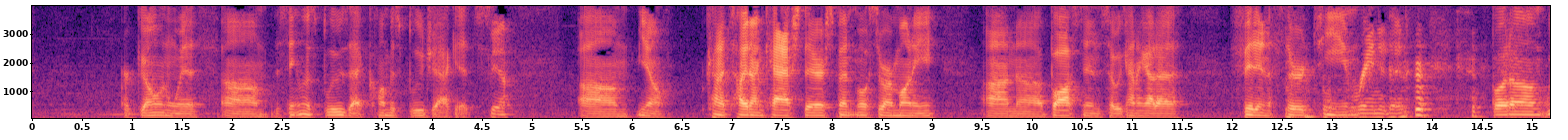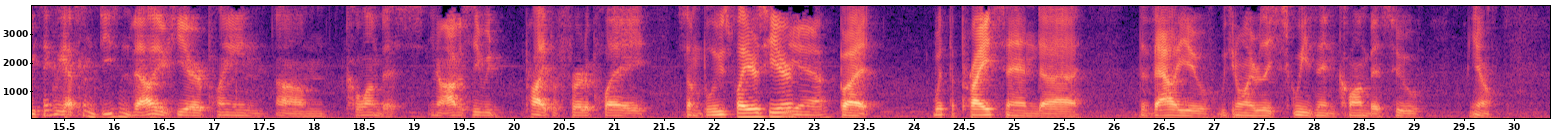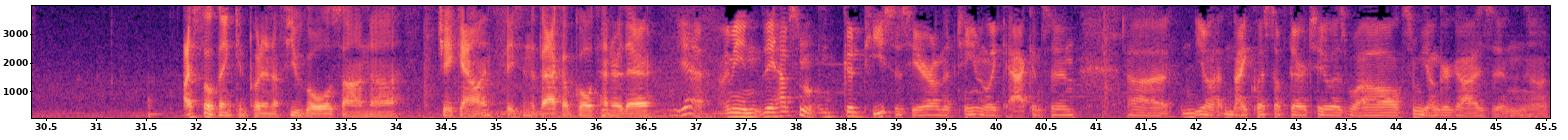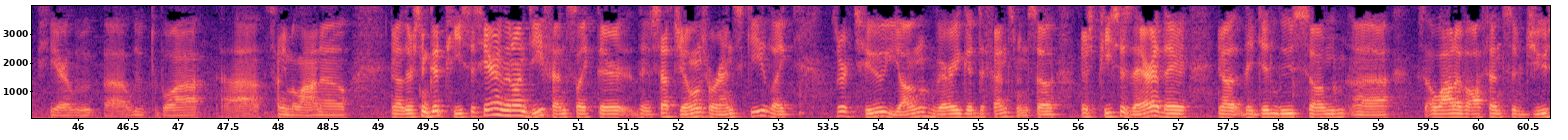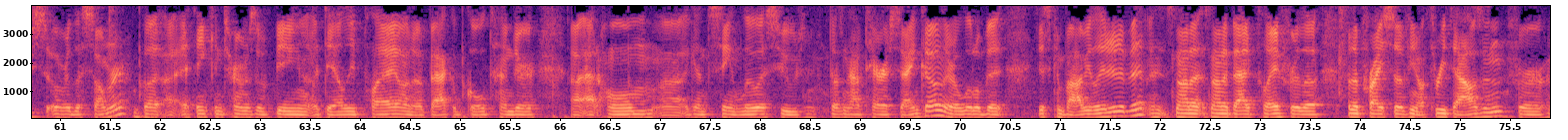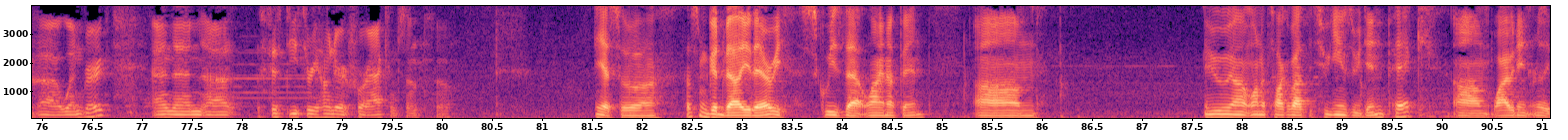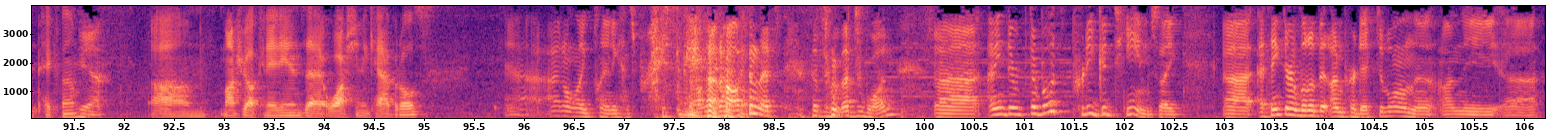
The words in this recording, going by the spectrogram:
are going with um, the St. Louis Blues at Columbus Blue Jackets. Yeah, Um, you know, kind of tight on cash there. Spent most of our money on uh, Boston, so we kind of got to fit in a third team. ran it in. But um, we think we have some decent value here playing um, Columbus. You know, obviously we'd probably prefer to play some Blues players here. yeah, But with the price and uh, the value, we can only really squeeze in Columbus, who, you know, I still think can put in a few goals on uh, Jake Allen facing the backup goaltender there. yeah. I mean, they have some good pieces here on their team, like Atkinson. Uh, you know, Nyquist up there too as well. Some younger guys in uh, Pierre uh, Luc Dubois, uh, Sonny Milano. You know, there's some good pieces here, and then on defense, like there, there's Seth Jones, Werenski, like those are two young, very good defensemen. So there's pieces there. They, you know, they did lose some, uh, a lot of offensive juice over the summer, but I think in terms of being a daily play on a backup goaltender uh, at home uh, against St. Louis, who doesn't have Tarasenko, they're a little bit discombobulated a bit. It's not a it's not a bad play for the for the price of you know three thousand for uh, Wennberg, and then uh, fifty three hundred for Atkinson. So. Yeah, so uh, that's some good value there. We squeezed that lineup in. Um, maybe we uh, want to talk about the two games we didn't pick. Um, why we didn't really pick them. Yeah. Um, Montreal Canadiens at Washington Capitals. Yeah, I don't like playing against Price all that often. That's that's that's one. Uh, I mean, they're they're both pretty good teams. Like, uh, I think they're a little bit unpredictable on the on the uh,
